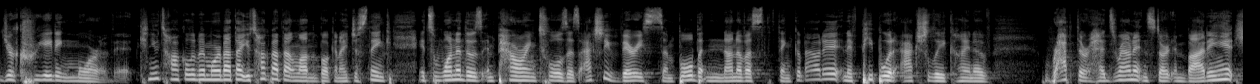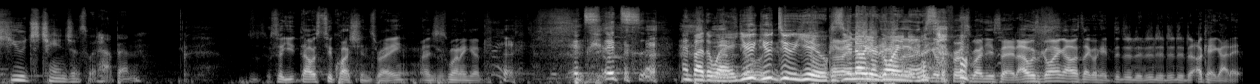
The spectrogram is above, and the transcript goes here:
you're creating more of it. Can you talk a little bit more about that? You talk about that a lot in the book, and I just think it's one of those empowering tools that's actually very simple, but none of us think about it. And if people would actually kind of wrap their heads around it and start embodying it, huge changes would happen. So you, that was two questions, right? I just want to get. it's it's. And by the way, you you do you because right, you know you're going of, to. Think of the first one you said. I was going. I was like, okay, okay, got it.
